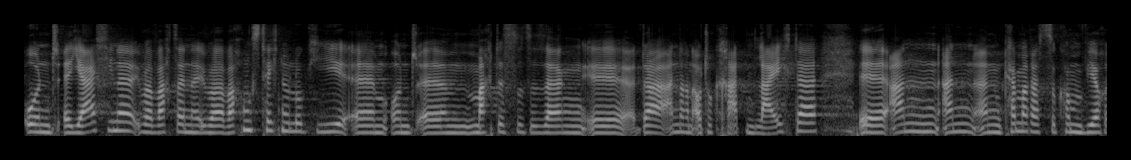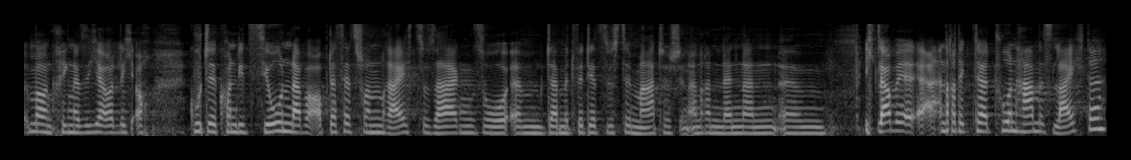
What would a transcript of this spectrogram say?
Und äh, ja, China überwacht seine Überwachungstechnologie ähm, und ähm, macht es sozusagen äh, da anderen Autokraten leichter, äh, an, an, an, Kameras zu kommen, wie auch immer, und kriegen da sicherlich auch gute Konditionen. Aber ob das jetzt schon reicht, zu sagen, so ähm, damit wird jetzt systematisch in anderen Ländern. Ähm, ich glaube, äh, andere Diktaturen haben es leichter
